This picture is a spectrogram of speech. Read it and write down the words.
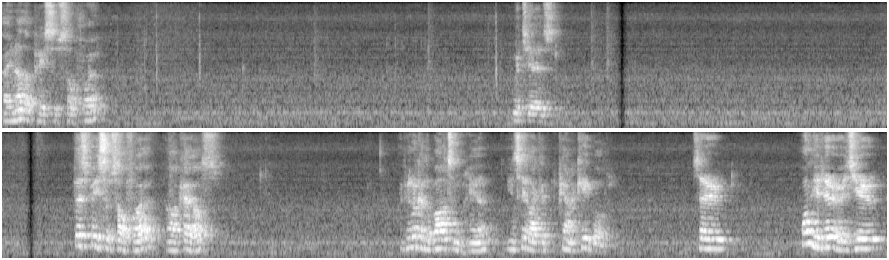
another piece of software which is this piece of software, Arkaos. If you look at the bottom here, you can see like a piano keyboard. So all you do is you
